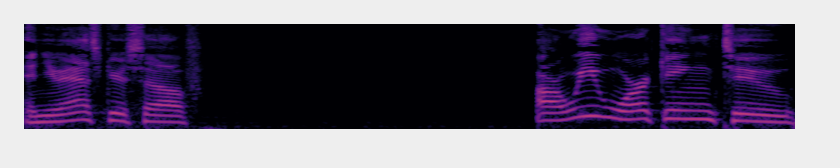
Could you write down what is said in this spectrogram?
and you ask yourself, are we working to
